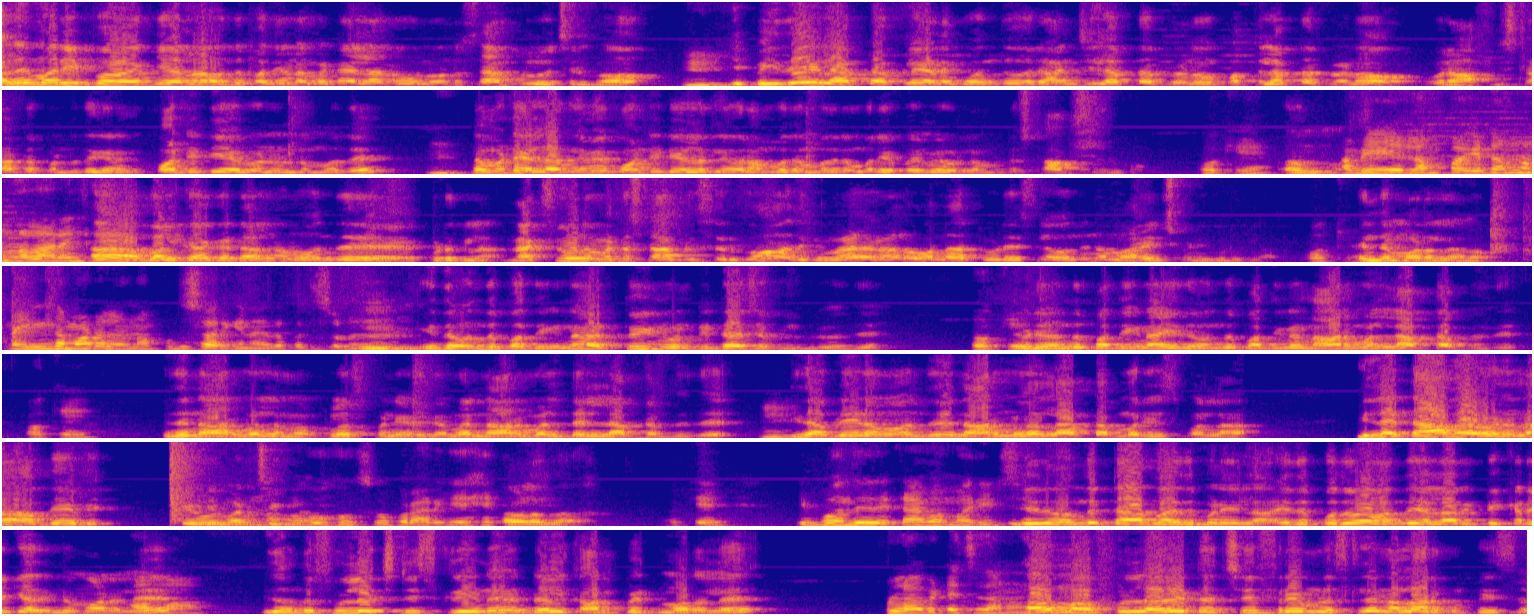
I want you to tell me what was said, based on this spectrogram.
அதே மாதிரி இப்போ இங்க எல்லாம் வந்து பாத்தீங்கன்னா நம்ம எல்லாமே ஒன்று ஒன்று சாம்பிள் வச்சிருக்கோம். இப்போ இதே லேப்டாப்ல எனக்கு வந்து ஒரு அஞ்சு லேப்டாப் வேணும் பத்து லேப்டாப் வேணும். ஒரு ஆஃபீஸ் ஸ்டார்ட் அப் பண்றதுக்கு எனக்கு குவான்டிட்டியா வேணும்னும் போது. நம்மகிட்ட எல்லாத்துலயுமே குவான்டிட்டி எல்லாத்துலயும் ஒரு ஐம்பது ஐம்பது நம்பர் எப்பயுமே ஒரு நம்மகிட்ட ஸ்டாக்ஸ் இருக்கும். ஓகே அப்படி லம்பா கேட்டாலும் நம்மளால அரேஞ்ச் ஆ பல்கா கேட்டாலும் நம்ம வந்து கொடுக்கலாம். மேக்ஸிமம் நம்மகிட்ட ஸ்டாக்ஸ் இருக்கும். அதுக்கு மேலனாலும் ஒன் ஆர் டூ டேஸ்ல வந்து நம்ம அரேஞ்ச் பண்ணி கொடுக்கலாம். ஓகே எந்த மாடல்னாலும் இந்த மாடல் நான் புதுசா இருக்கேன். இதை பத்தி சொல்லுங்க. இது வந்து பாத்தீங்கன்னா two in one detachable pro இது. ஓகே வந்து பாத்தீங்கன்னா இது வந்து பாத்தீங்கன்னா நார்மல் லேப்டாப் இது. ஓகே இது நார்மல் நம்ம க்ளோஸ் பண்ணி எடுக்கிற மாதிரி நார்மல் டெல் லேப்டாப் இது. இது அப்படியே நம்ம வந்து நார்மலா லேப்டாப் மாதிரி யூஸ் பண்ணலாம். இல்ல டேபா வேணும்னா அப்படியே இப்படி இப்படி மடிச்சுக்கலாம். ஓ சூப்பரா இருக்கே. அவ்வளவுதான். ஓகே இப்போ வந்து இது டேபா மாறிடுச்சு. இது வந்து டேபா இது பண்ணிடலாம். இது பொதுவா வந்து எல்லாருக்கிட்டையும் கிடைக்காது இந்த மாடல் இது வந்து full HD screen Dell corporate model ஃபுல்லாவே டச் தானா? ஆமா ஃபுல்லாவே டச் ஃப்ரேம்லெஸ்ல நல்லா இருக்கும் பீஸ்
